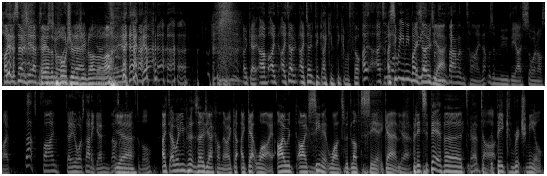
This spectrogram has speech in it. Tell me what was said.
117 episodes. Yeah, the George, before trilogy, yeah, blah, blah, yeah, yeah, yeah. okay, um, I, I don't I don't think I can think of a film. I, I, I see what you mean by Zodiac. Blue Valentine. That was a movie I saw and I was like, that's fine. Don't need to watch that again. That was Yeah. uncomfortable. I, I- when you put Zodiac on there, I get, I get why. I would, I've seen it once. Would love to see it again. Yeah. but it's a bit of a, very a- a dark. big rich meal.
